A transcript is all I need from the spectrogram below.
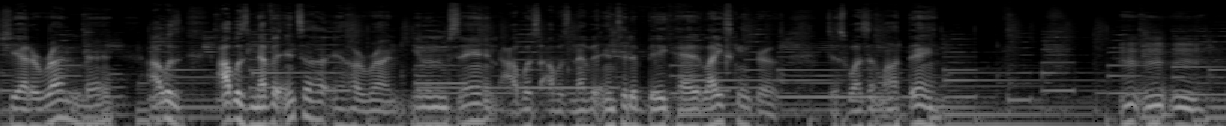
She had a run, man. I was I was never into her in her run. You know what I'm saying? I was I was never into the big headed light skinned girls. Just wasn't my thing. Mm mm mm.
